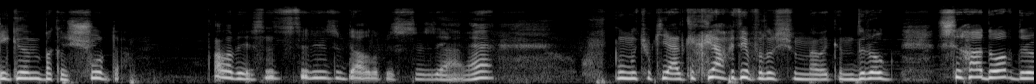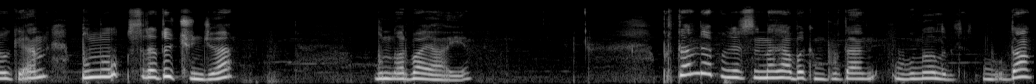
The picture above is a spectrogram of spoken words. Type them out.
Bir gün bakın şurada. Alabilirsiniz. İstediğinizi de alabilirsiniz yani. Bunu çok iyi erkek kıyafet yapılır şununla bakın. Drog Shadow of Dragon. Bunu sırada üçüncü. Bunlar bayağı iyi. Buradan da yapabilirsiniz. Mesela bakın buradan bunu alabiliriz. Buradan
